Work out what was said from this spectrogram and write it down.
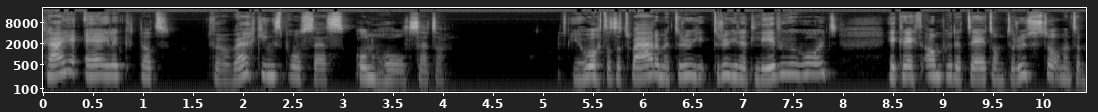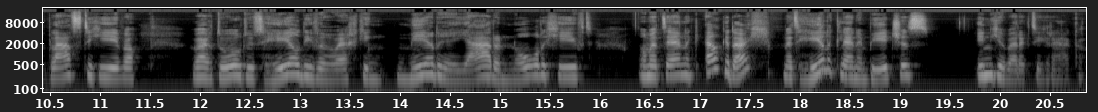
ga je eigenlijk dat verwerkingsproces on hold zetten. Je wordt als het ware met terug, terug in het leven gegooid. Je krijgt amper de tijd om te rusten, om het een plaats te geven, waardoor dus heel die verwerking meerdere jaren nodig heeft om uiteindelijk elke dag met hele kleine beetjes ingewerkt te geraken.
